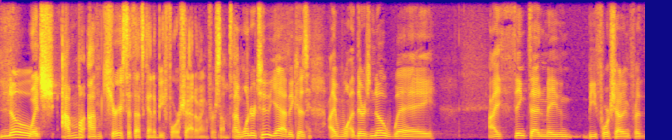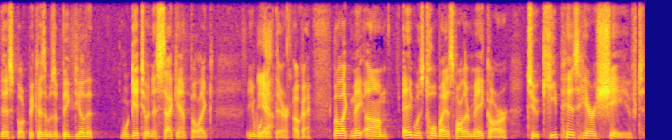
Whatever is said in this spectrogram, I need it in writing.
know which I'm I'm curious if that's going to be foreshadowing for something. I wonder too, yeah, because I there's no way. I think that may even be foreshadowing for this book because it was a big deal that we'll get to it in a second, but like we'll Yeah. get there. Okay, but like um, Egg was told by his father Maekar to keep his hair shaved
